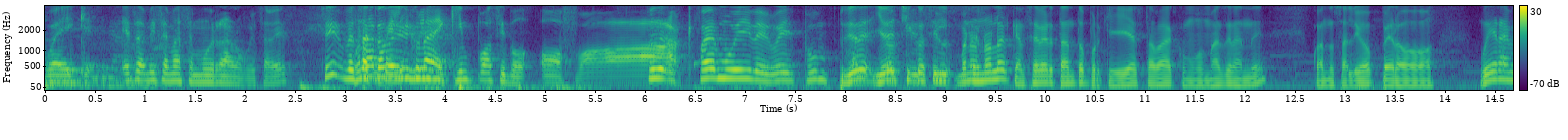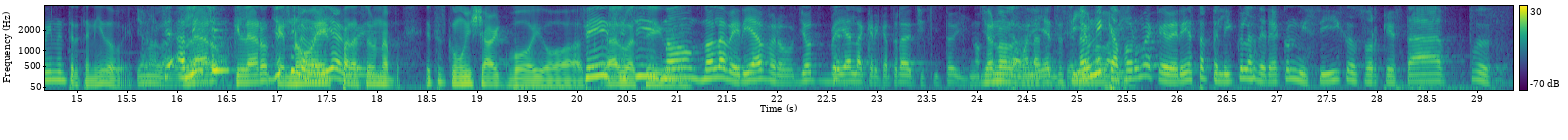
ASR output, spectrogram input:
Güey, que eso a mí se me hace muy raro, güey, ¿sabes? Sí, me Una sacó de- película de Kim Possible. Oh, Pues, fuck. fue muy de, güey, pum. Pues yo de, yo de chico sí, bueno, no la alcancé a ver tanto porque ella estaba como más grande cuando salió, pero, güey, era bien entretenido, güey. Yo no la Sí, vi. a mí claro, sí. que sí no veía, es para güey. hacer una... Este es como un Shark Boy o Sí, algo sí, sí, así, no, güey. no la vería, pero yo veía la caricatura de chiquito y no sé. Yo no me la veía, este sí, la yo no única forma que vería esta película sería con mis hijos, porque está, pues,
